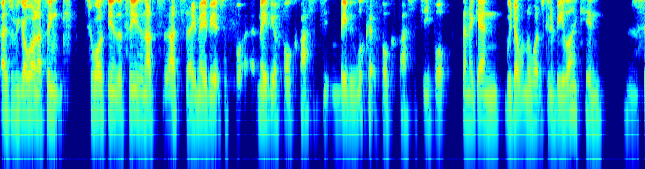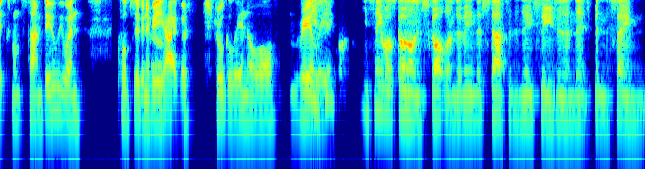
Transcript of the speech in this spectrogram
as we go on, I think towards the end of the season, I'd I'd say maybe it's a maybe a full capacity, maybe look at full capacity, but then again, we don't know what it's going to be like in Hmm. six months' time, do we? When clubs are going to be either struggling or You really. see, you see what's going on in Scotland. I mean, they've started the new season and it's been the same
